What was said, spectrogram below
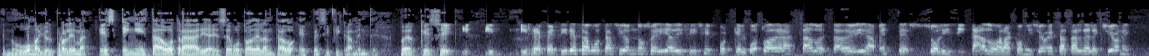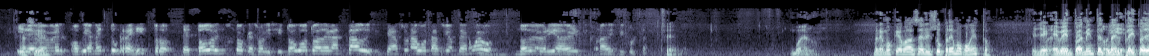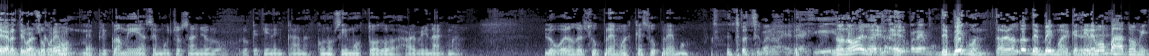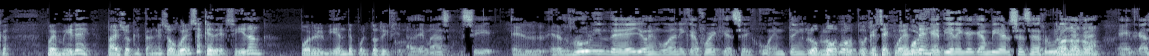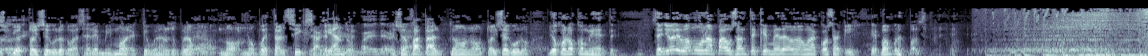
no hubo mayor problema. Es en esta otra área, ese voto adelantado específicamente. pues que se... Y, y, y repetir esa votación no sería difícil porque el voto adelantado está debidamente solicitado a la Comisión Estatal de Elecciones y Así debe es. haber obviamente un registro de todo el mundo que solicitó voto adelantado y si se hace una votación de nuevo no debería haber ninguna dificultad. Sí. Bueno, Veremos qué va a hacer el Supremo con esto. Que eventualmente el, Oye, pleito llegará al Tribunal como Supremo. me explicó a mí hace muchos años los lo que tienen canas, conocimos todos a Harvey Nachman. Lo bueno del Supremo es que es Supremo. Entonces, Bueno, el de aquí no, no, el, el- el el- Supremo. the big one, está hablando del big one, el que Eh. tiene bombas atómicas. Pues mire, para eso es que están esos jueces que decidan por el bien de Puerto Rico. Además, si el, el ruling de ellos en Guánica fue que se cuenten Los votos, porque se cuenten. ¿Por qué tiene que cambiarse ese ruling? No, no, acá? no. En el caso Yo de- estoy seguro que va a ser el mismo. El Tribunal Supremo Bueno. no, no puede estar zigzagueando. Eso es fatal. No, no, estoy seguro. Yo conozco a mi gente. Señores, vamos a una pausa antes que me dé una, una cosa aquí. Vamos a una pausa.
